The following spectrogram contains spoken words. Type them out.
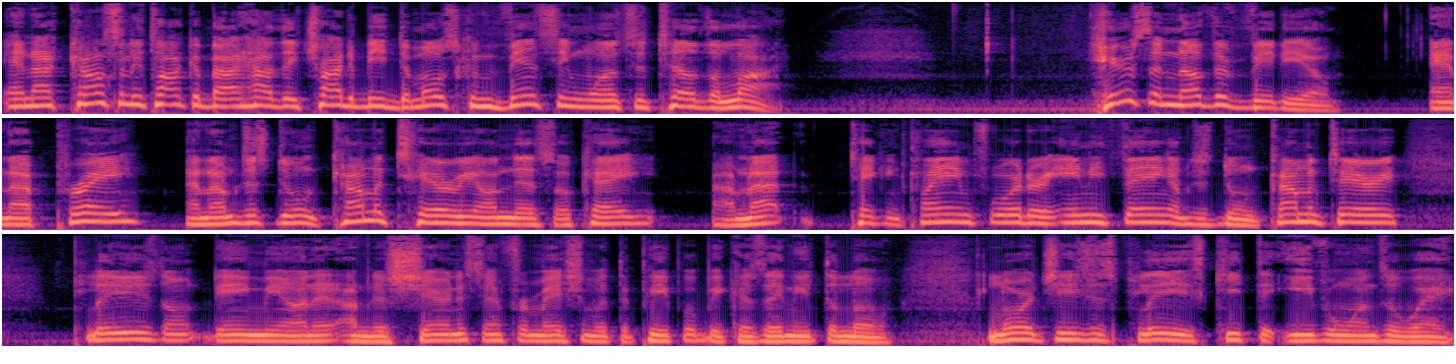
And I constantly talk about how they try to be the most convincing ones to tell the lie. Here's another video, and I pray, and I'm just doing commentary on this, okay? I'm not taking claim for it or anything. I'm just doing commentary. Please don't ding me on it. I'm just sharing this information with the people because they need the know. Lord Jesus, please keep the evil ones away.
